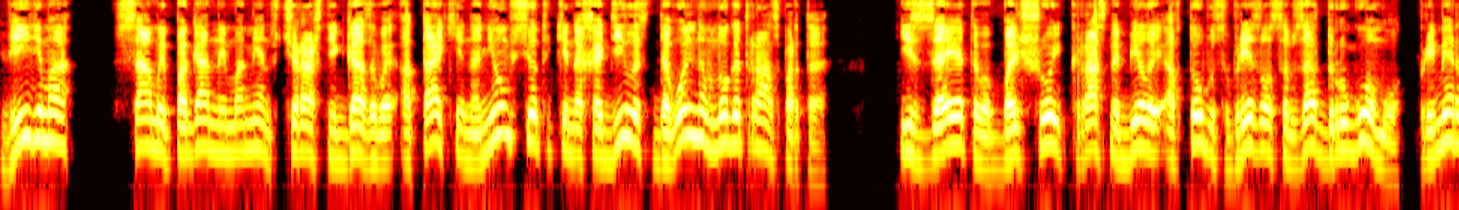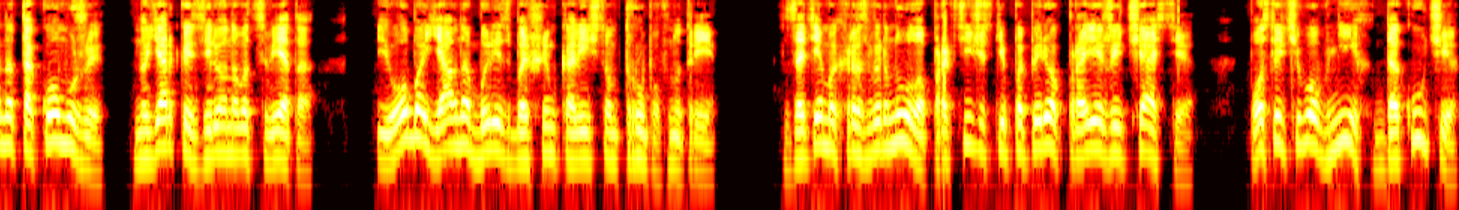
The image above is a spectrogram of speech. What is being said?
Видимо, в самый поганый момент вчерашней газовой атаки на нем все-таки находилось довольно много транспорта. Из-за этого большой красно-белый автобус врезался в зад другому, примерно такому же, но ярко-зеленого цвета. И оба явно были с большим количеством трупов внутри. Затем их развернуло практически поперек проезжей части, после чего в них, до кучи,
